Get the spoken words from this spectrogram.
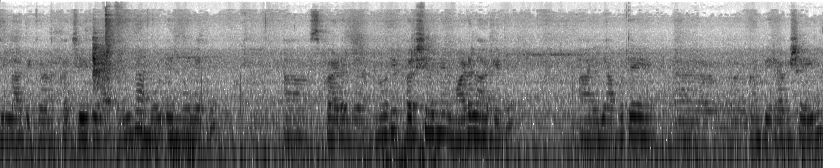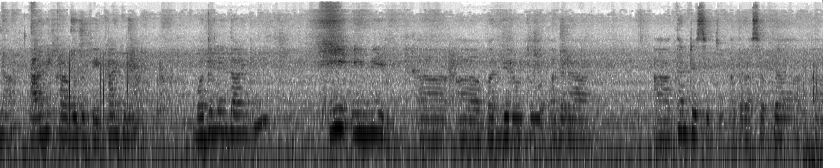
ಜಿಲ್ಲಾಧಿಕಾರಿ ಕಚೇರಿಯ ಎಲ್ಲ ಮೂಲೆ ಮೂಲೆಗೂ ಸ್ಕ್ವಾಡನ್ನು ನೋಡಿ ಪರಿಶೀಲನೆ ಮಾಡಲಾಗಿದೆ. ಯಾವುದೇ ಗಂಭೀರ ವಿಷಯ ಇಲ್ಲ. ಪ್ಯಾನಿಕ್ ಆಗೋದು ಬೇಕಾಗಿಲ್ಲ. ಮೊದಲನೇದಾಗಿ ಈ ಇಮೇಲ್ ಬಂದಿರೋದು ಅದರ ಅಥೆಂಟಿಸಿಟಿ ಅದರ ಸತ್ಯ ಆ,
